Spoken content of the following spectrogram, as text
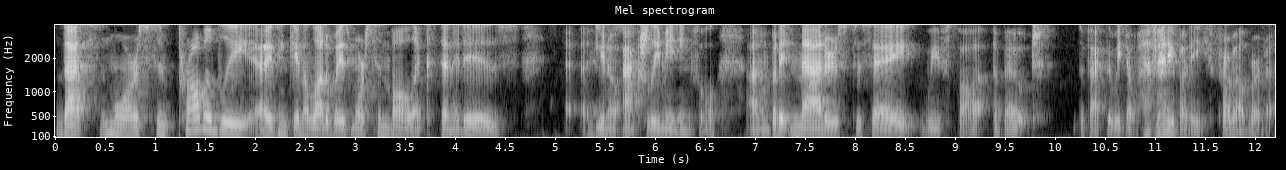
that's more sim- probably i think in a lot of ways more symbolic than it is uh, you know actually meaningful. Um, but it matters to say we've thought about the fact that we don't have anybody from alberta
